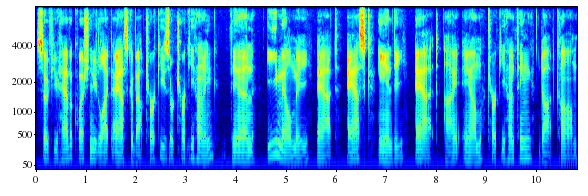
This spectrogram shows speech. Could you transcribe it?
So if you have a question you'd like to ask about turkeys or turkey hunting, then email me at askandy at iamturkeyhunting.com.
